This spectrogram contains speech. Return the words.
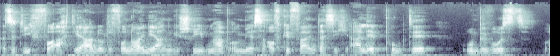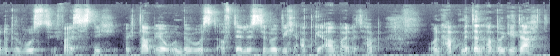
Also die ich vor acht Jahren oder vor neun Jahren geschrieben habe und mir ist aufgefallen, dass ich alle Punkte unbewusst oder bewusst, ich weiß es nicht, ich glaube eher unbewusst auf der Liste wirklich abgearbeitet habe und habe mir dann aber gedacht,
